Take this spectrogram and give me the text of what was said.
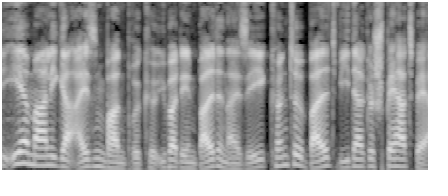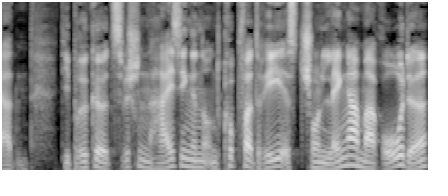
Die ehemalige Eisenbahnbrücke über den Baldeneysee könnte bald wieder gesperrt werden. Die Brücke zwischen Heisingen und Kupferdreh ist schon länger marode.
